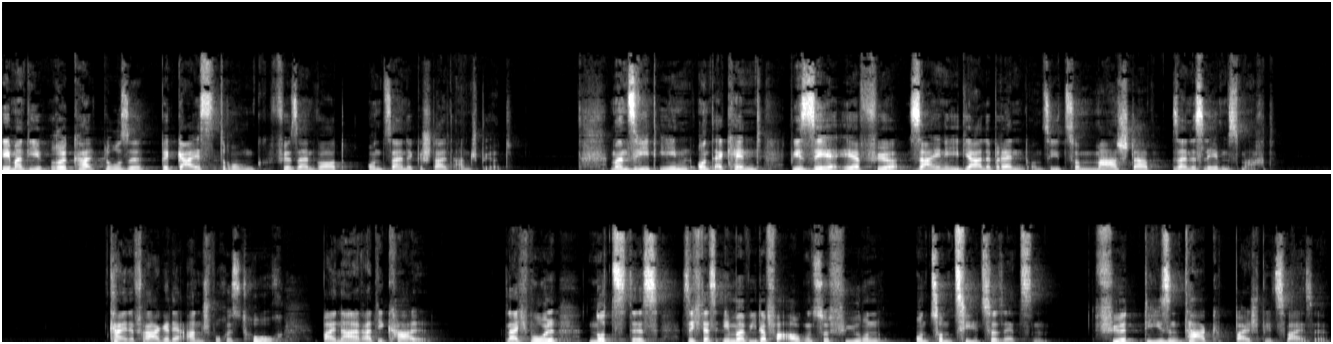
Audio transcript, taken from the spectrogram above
dem man die rückhaltlose Begeisterung für sein Wort und seine Gestalt anspürt. Man sieht ihn und erkennt, wie sehr er für seine Ideale brennt und sie zum Maßstab seines Lebens macht. Keine Frage, der Anspruch ist hoch, beinahe radikal. Gleichwohl nutzt es, sich das immer wieder vor Augen zu führen und zum Ziel zu setzen. Für diesen Tag beispielsweise.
